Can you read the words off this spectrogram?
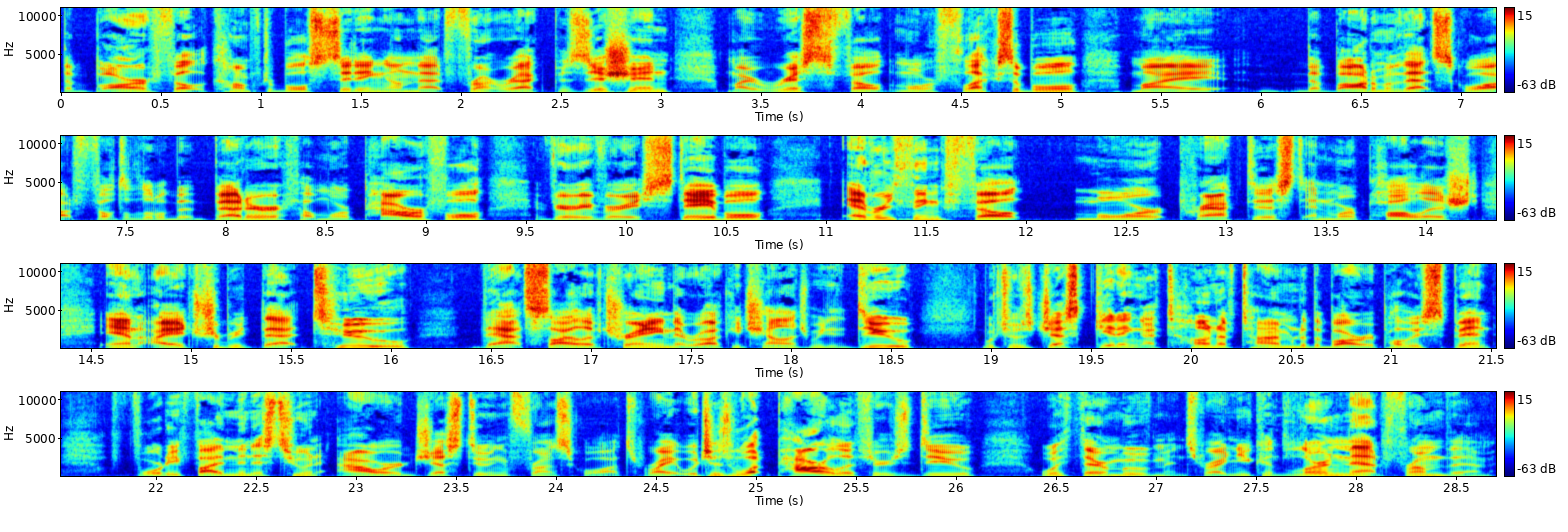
the bar felt comfortable sitting on that front rack position, my wrists felt more flexible, my the bottom of that squat felt a little bit better, it felt more powerful, very very stable. Everything felt more practiced and more polished, and I attribute that to that style of training that Rocky challenged me to do, which was just getting a ton of time into the bar. We probably spent 45 minutes to an hour just doing front squats, right? Which is what powerlifters do with their movements, right? And you can learn that from them.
